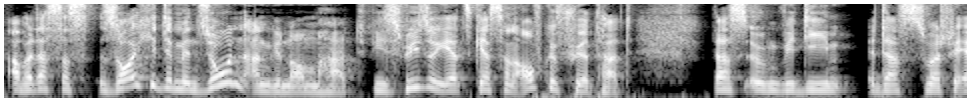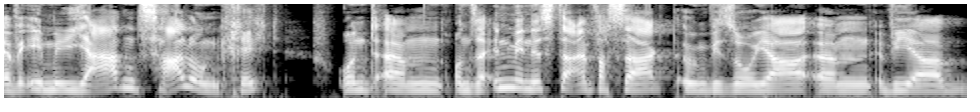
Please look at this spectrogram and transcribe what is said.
aber dass das solche Dimensionen angenommen hat, wie es Rezo jetzt gestern aufgeführt hat, dass irgendwie die, dass zum Beispiel RWE Milliarden Zahlungen kriegt und ähm, unser Innenminister einfach sagt irgendwie so, ja, ähm, wir,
